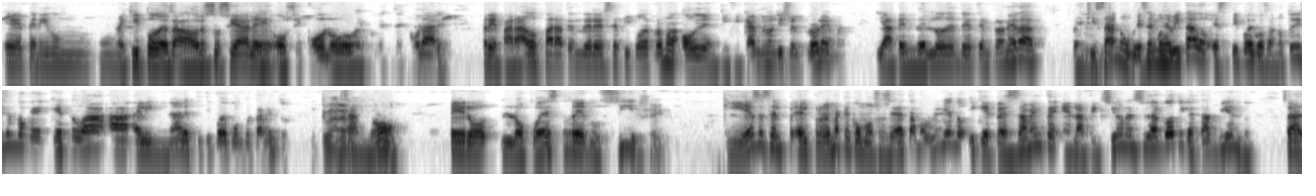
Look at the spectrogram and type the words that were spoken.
eh, tenido un, un equipo de trabajadores sociales o psicólogos este, escolares preparados para atender ese tipo de problemas o identificar, mejor dicho, el problema y atenderlo desde temprana edad, pues quizás no hubiésemos evitado ese tipo de cosas. No estoy diciendo que, que esto va a eliminar este tipo de comportamientos, quizás Claro. no, pero lo puedes reducir. Sí. Y ese es el, el problema que como sociedad estamos viviendo y que precisamente en la ficción en Ciudad Gótica estás viendo. O sea,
